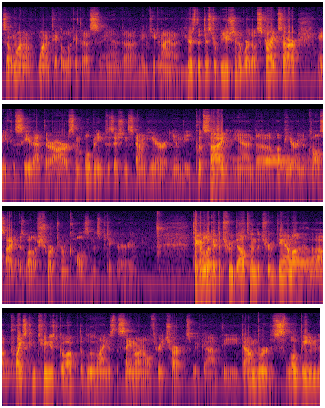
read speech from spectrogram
So I want to want to take a look at this and uh, and keep an eye on it. Here's the distribution of where those strikes are, and you can see that there are some opening positions down here in the put side and uh, up here in the call side, as well as short-term calls in this particular area. Taking a look at the true delta and the true gamma, uh, price continues to go up. The blue line is the same on all three charts. We've got the downward sloping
